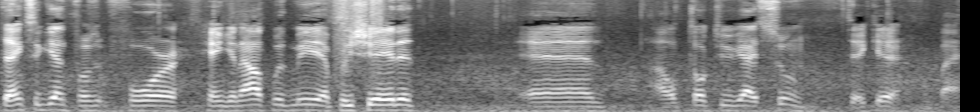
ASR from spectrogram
thanks again for for hanging out with me I appreciate it and I'll talk to you guys soon. Take care. Bye.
